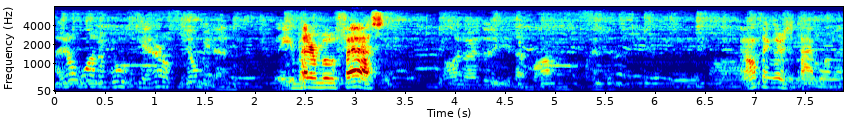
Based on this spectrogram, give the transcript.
I don't want to move. Tanner will kill me then. You better move fast. Oh, All I know is to get that bomb planted. I don't think there's a time limit.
